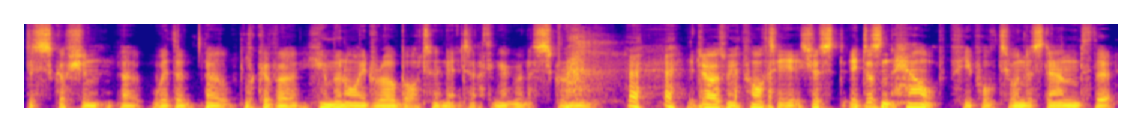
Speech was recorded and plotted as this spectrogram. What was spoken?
discussion uh, with a, a, look of a humanoid robot in it, I think I'm going to scream. it drives me potty. It's just, it doesn't help people to understand that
